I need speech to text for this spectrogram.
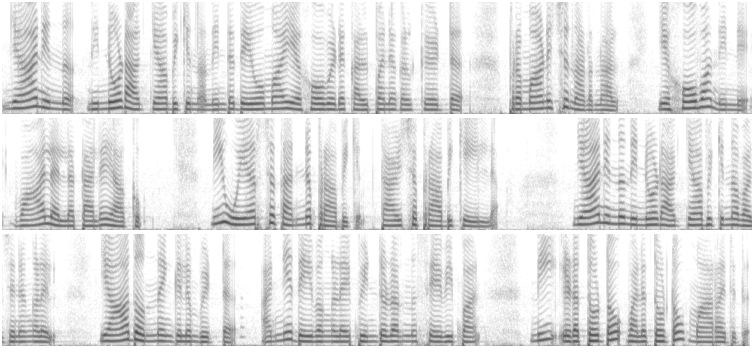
ഞാൻ ഇന്ന് നിന്നോട് ആജ്ഞാപിക്കുന്ന നിന്റെ ദൈവമായ യഹോവയുടെ കൽപ്പനകൾ കേട്ട് പ്രമാണിച്ചു നടന്നാൽ യഹോവ നിന്നെ വാലല്ല തലയാക്കും. നീ ഉയർച്ച തന്നെ പ്രാപിക്കും താഴ്ച പ്രാപിക്കയില്ല. ഞാൻ ഇന്ന് നിന്നോട് ആജ്ഞാപിക്കുന്ന വചനങ്ങളിൽ യാതൊന്നെങ്കിലും വിട്ട് അന്യ ദൈവങ്ങളെ പിന്തുടർന്ന് സേവിപ്പാൻ നീ ഇടത്തോട്ടോ വലത്തോട്ടോ മാറരുത്.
